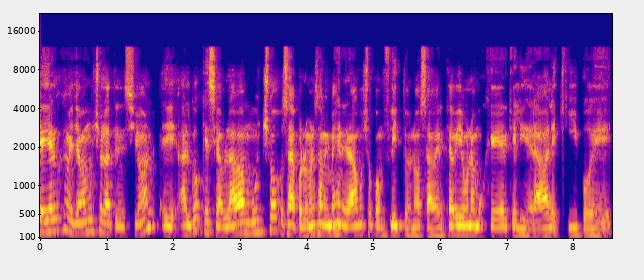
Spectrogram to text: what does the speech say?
hay algo que me llama mucho la atención, eh, algo que se hablaba mucho, o sea, por lo menos a mí me generaba mucho conflicto, ¿no? Saber que había una mujer que lideraba el equipo de,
